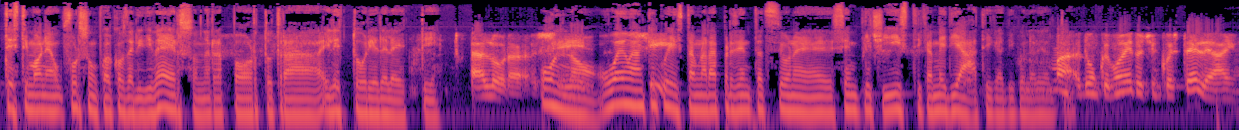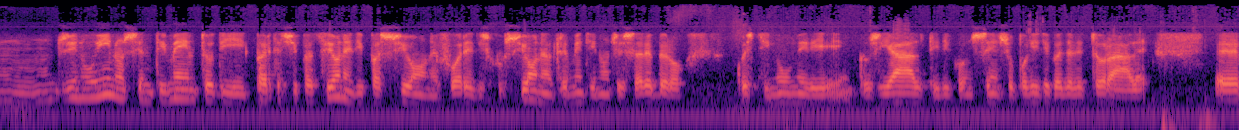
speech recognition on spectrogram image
testimonia forse un qualcosa di diverso nel rapporto tra elettori ed eletti. Allora, o sì, no? O è anche sì. questa una rappresentazione semplicistica, mediatica di quella realtà? Ma dunque il Movimento 5 Stelle ha un genuino sentimento di partecipazione e di passione fuori discussione, altrimenti non ci sarebbero questi numeri così alti di consenso politico ed elettorale. Eh,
